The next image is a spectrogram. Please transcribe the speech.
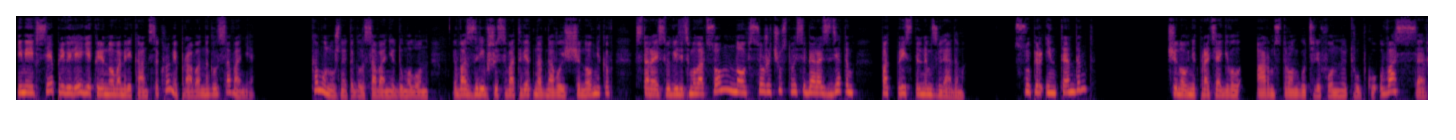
имея все привилегии коренного американца, кроме права на голосование. Кому нужно это голосование, думал он, воззрившись в ответ на одного из чиновников, стараясь выглядеть молодцом, но все же чувствуя себя раздетым под пристальным взглядом. Суперинтендент? Чиновник протягивал Армстронгу телефонную трубку. «Вас, сэр».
